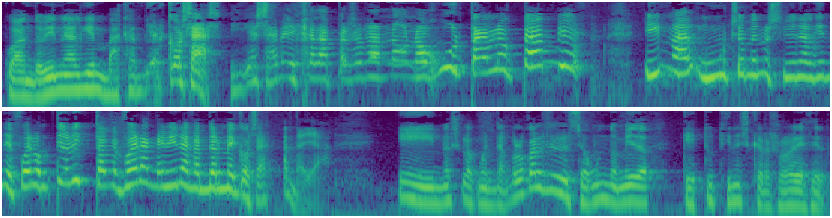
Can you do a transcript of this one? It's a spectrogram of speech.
cuando viene alguien va a cambiar cosas. Y ya sabéis que a las personas no nos gustan los cambios. Y, y mucho menos si viene alguien de fuera, un teorito de fuera que viene a cambiarme cosas. Anda ya. Y no se lo cuentan. Con lo cual es el segundo miedo que tú tienes que resolver. Es decir,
